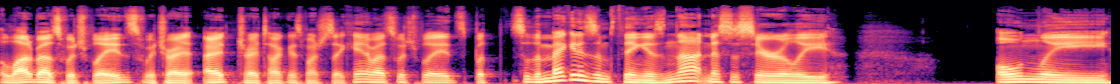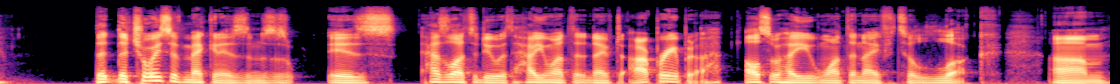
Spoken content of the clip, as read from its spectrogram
a lot about switchblades, which I, I try to talk as much as I can about switchblades. But so the mechanism thing is not necessarily only the the choice of mechanisms is, is has a lot to do with how you want the knife to operate, but also how you want the knife to look. Um,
